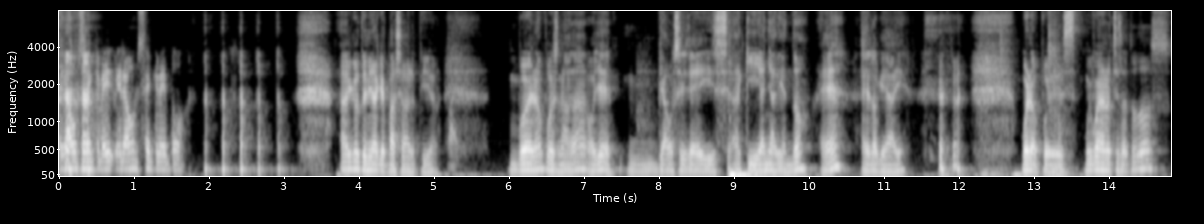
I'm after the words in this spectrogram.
Era un, secre- era un secreto. Algo tenía que pasar, tío. Vale. Bueno, pues nada, oye, ya os iréis aquí añadiendo, ¿eh? Es lo que hay. Bueno, pues muy buenas noches a todos.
